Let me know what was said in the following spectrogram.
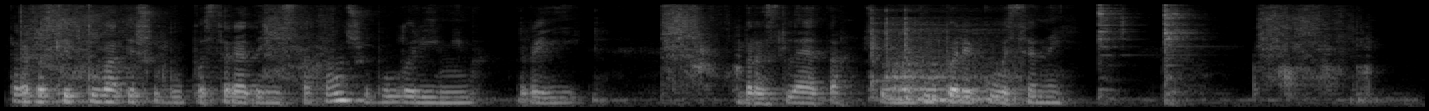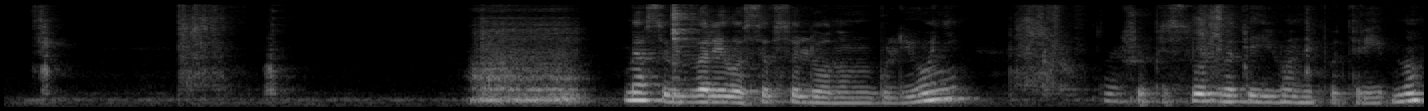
Треба слідкувати, щоб був посередині стакан, щоб було рівні краї браслета, щоб не був перекосяний. М'ясо відварилося в соленому бульйоні, так що підсолювати його не потрібно.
